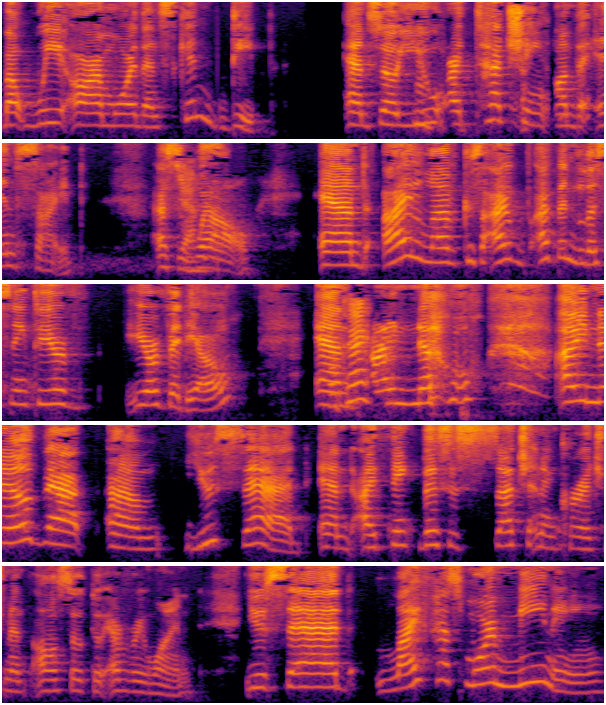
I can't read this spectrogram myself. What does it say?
but we are more than skin deep. And so you hmm. are touching on the inside as yes. well. And I love because I've I've been listening to your your video and okay. I know I know that um, you said, and I think this is such an encouragement also to everyone. You said life has more meaning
